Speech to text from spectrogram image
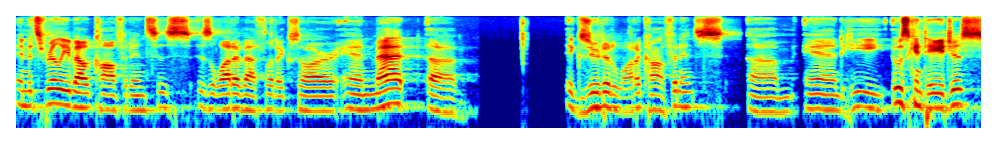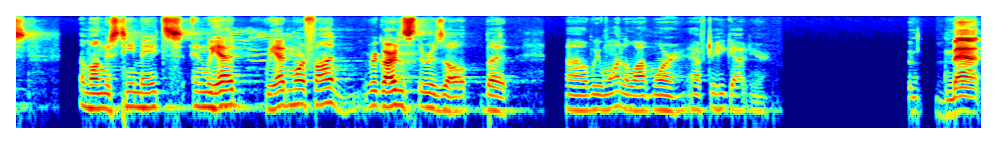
And it's really about confidence, as, as a lot of athletics are. And Matt, uh, exuded a lot of confidence. um, and he it was contagious among his teammates, and we had we had more fun regardless of the result. But uh, we won a lot more after he got here. Matt,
